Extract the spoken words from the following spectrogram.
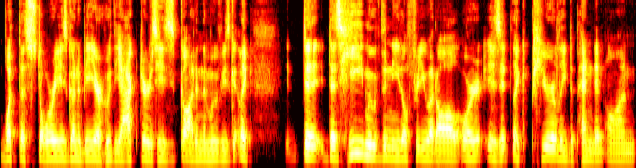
what the story is going to be or who the actors he's got in the movies. Like, d- does he move the needle for you at all, or is it like purely dependent on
